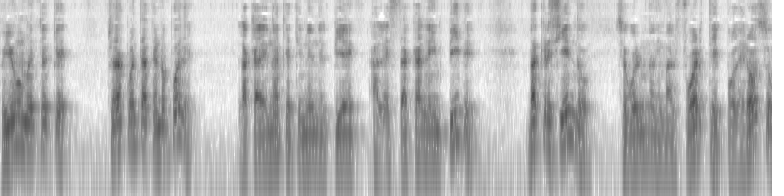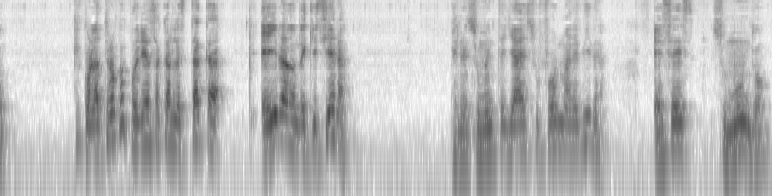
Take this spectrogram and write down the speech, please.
Pero hay un momento en que se da cuenta que no puede. La cadena que tiene en el pie a la estaca le impide. Va creciendo, se vuelve un animal fuerte y poderoso, que con la trompa podría sacar la estaca e ir a donde quisiera. Pero en su mente ya es su forma de vida. Ese es su mundo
